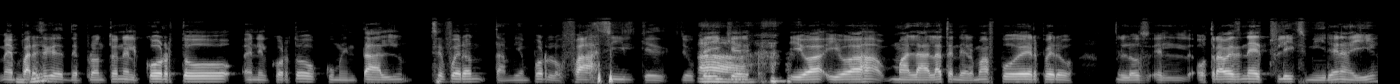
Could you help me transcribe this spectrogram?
Me parece que de pronto en el corto, en el corto documental se fueron también por lo fácil, que yo creí que ah. iba, iba Malala a tener más poder, pero los, el, otra vez Netflix, miren ahí,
